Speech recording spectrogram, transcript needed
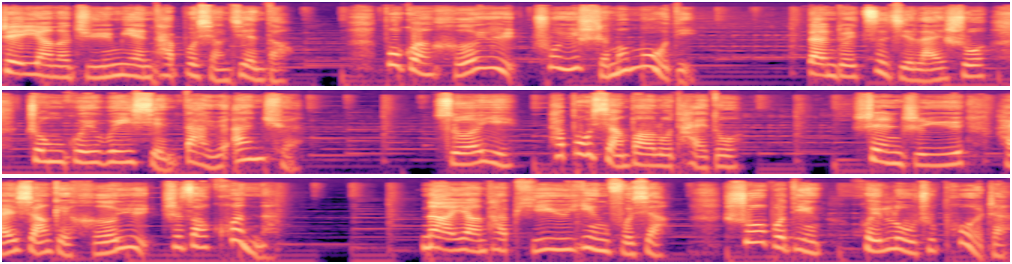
这样的局面他不想见到。不管何玉出于什么目的，但对自己来说，终归危险大于安全，所以他不想暴露太多，甚至于还想给何玉制造困难，那样他疲于应付下，说不定。会露出破绽。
